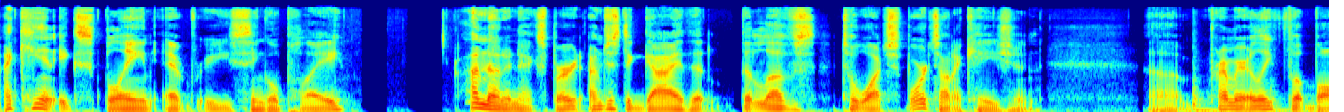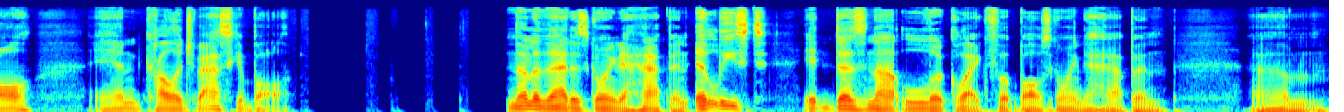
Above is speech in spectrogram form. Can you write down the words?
I can't explain every single play. I'm not an expert. I'm just a guy that that loves to watch sports on occasion, uh, primarily football and college basketball. None of that is going to happen. At least it does not look like football is going to happen. Um,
